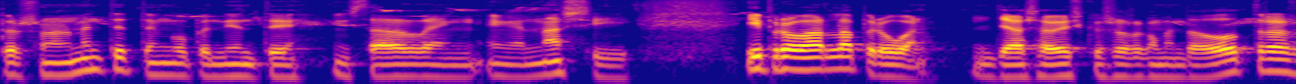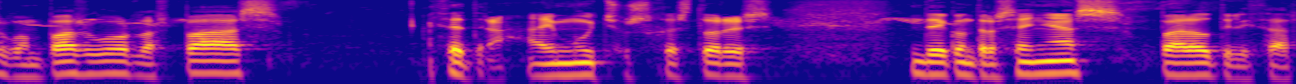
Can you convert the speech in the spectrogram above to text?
personalmente. Tengo pendiente instalarla en, en el NAS y, y, probarla, pero bueno, ya sabéis que os he recomendado otras, OnePassword, LastPass, etcétera. Hay muchos gestores de contraseñas para utilizar.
